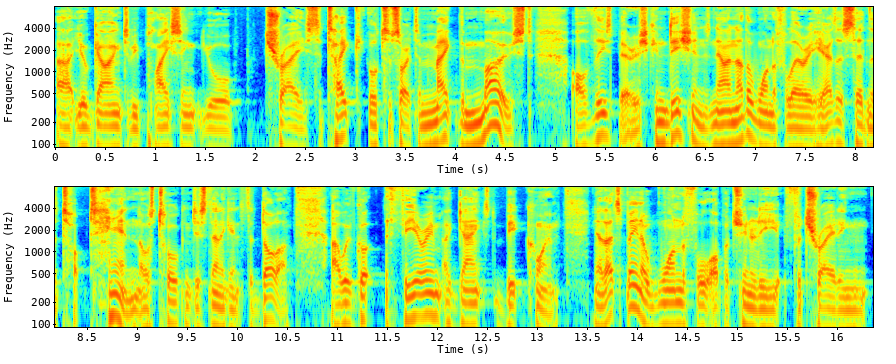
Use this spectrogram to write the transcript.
uh, you're going to be placing your trades to take or to sorry to make the most of these bearish conditions. Now, another wonderful area here, as I said in the top ten, I was talking just then against the dollar. Uh, we've got Ethereum against Bitcoin. Now, that's been a wonderful opportunity for trading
